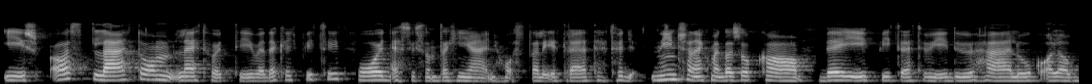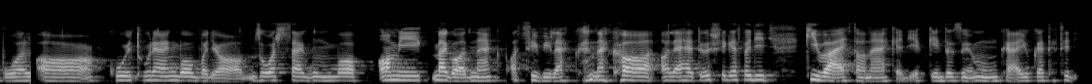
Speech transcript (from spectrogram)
és azt látom, lehet, hogy tévedek egy picit, hogy ezt viszont a hiány hozta létre. Tehát, hogy nincsenek meg azok a beépített védőhálók alapból a kultúránkban, vagy az országunkban, amik megadnák a civileknek a, a lehetőséget, vagy így kiváltanák egyébként az ő munkájukat. Tehát hogy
